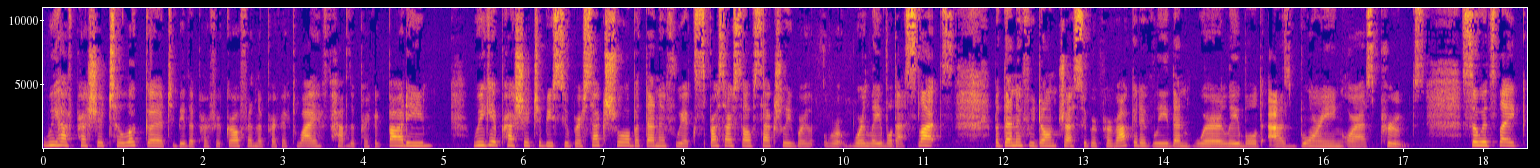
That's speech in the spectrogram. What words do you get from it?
We have pressure to look good, to be the perfect girlfriend, the perfect wife, have the perfect body, we get pressured to be super sexual, but then if we express ourselves sexually, we're, we're, we're labeled as sluts. But then if we don't dress super provocatively, then we're labeled as boring or as prudes. So it's like,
